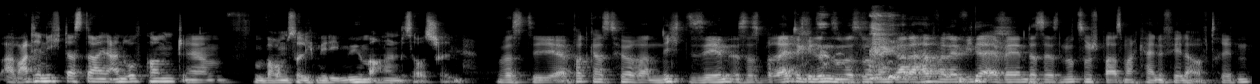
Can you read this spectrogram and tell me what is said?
erwarte nicht, dass da ein Anruf kommt. Ähm, warum soll ich mir die Mühe machen und das ausschalten? Was die äh, Podcast-Hörer nicht sehen, ist das breite Grinsen, was Florian gerade hat, weil er wieder erwähnt, dass er es nur zum Spaß macht, keine Fehler auftreten.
